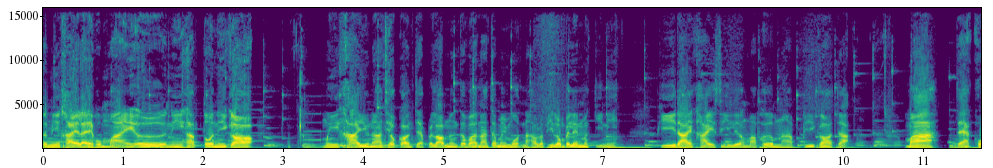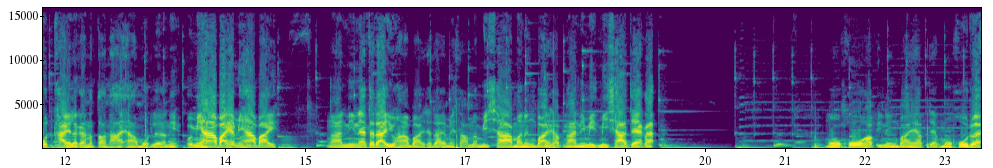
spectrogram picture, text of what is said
จะมีไข่อะไรให้ผมไหมเออนี่ครับ ตัวนี้ก็มีไข่อยู่นะ เที่ยวก่อนแจกไปรอบนึงแต่ว่าน่าจะไม่หมดนะครับ แล้วพี่ลงไปเล่นเมื่อกี้นี้ พี่ได้ไข่สีเหลืองมาเพิ่มนะครับ พี่ก็จะมาแจกโค้ดไข่แล้วกันตอนท้ายอ้าวหมดเลยนี่โอ้ยมีห้าใบครับมีห้าใบ งานนี้น่าจะได้อยู่ห้าใบถ้าได้ไม่สามนะมิชามาหนึ่งใบครับงานนี้มีมิชาแจกแล้วโมโคครับอีกหนึ่งใบครับแจกโมโคด้วย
